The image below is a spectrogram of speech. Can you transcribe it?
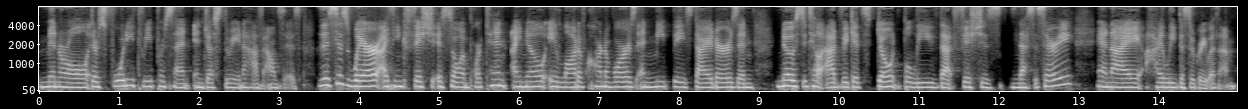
mineral, there's 43% in just three and a half ounces. This is where I think fish is so important. I know a lot of carnivores and meat based dieters and nose to tail advocates don't believe that fish is necessary. And I highly disagree with them.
